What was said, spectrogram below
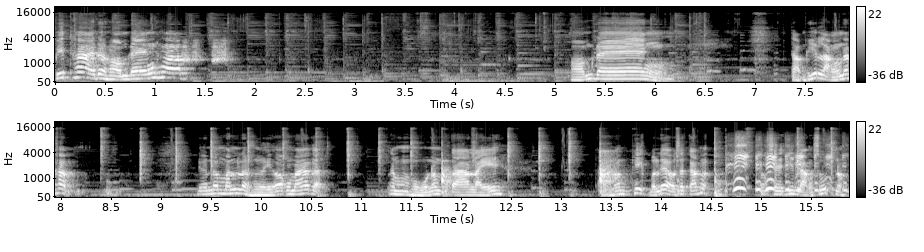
ปิดท้ายด้วยหอมแดงครับ หอมแดงตามที่หลังนะครับ เดี๋ยวน้ำมันระเหยออกมากะน้ำหูน้ำตาไหลตามน้ำพริกมาแล้วสักกั๊อะต้องใช้ที่หลังสุดเนาะ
